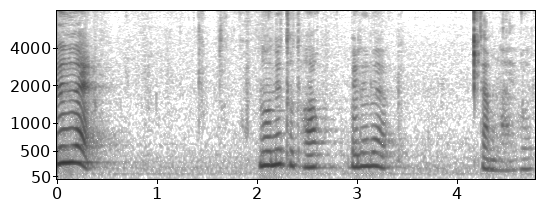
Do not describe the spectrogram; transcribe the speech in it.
เรื่อยๆ no need to talk ไปเรื่อยๆจำหลายเวิร์ด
